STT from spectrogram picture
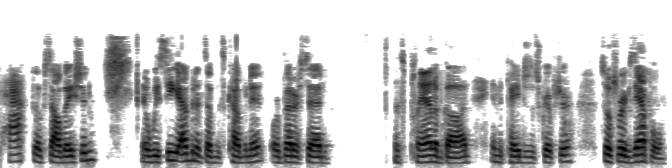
pact of salvation. And we see evidence of this covenant, or better said, this plan of God in the pages of Scripture. So, for example,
